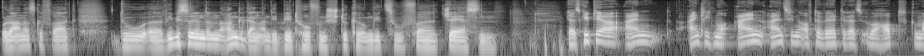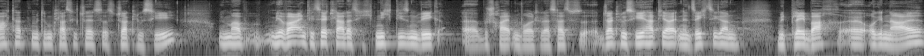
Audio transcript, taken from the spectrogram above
oder anders gefragt, du, äh, wie bist du denn dann rangegangen an die Beethoven-Stücke, um die zu verjazzen? Ja, es gibt ja ein, eigentlich nur einen einzigen auf der Welt, der das überhaupt gemacht hat mit dem Classic Jazz, das ist Jacques Lussier. Mir war eigentlich sehr klar, dass ich nicht diesen Weg äh, beschreiten wollte. Das heißt, Jacques Lussier hat ja in den 60ern mit Play Bach äh, Original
